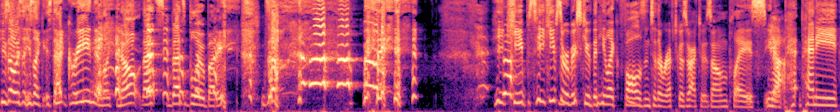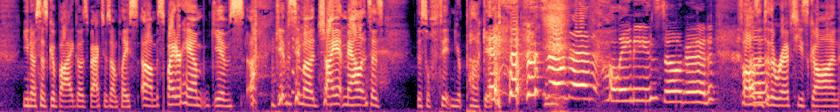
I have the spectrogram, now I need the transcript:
He's always he's like, is that green? And like, no, that's that's blue, buddy. So. he keeps he keeps the Rubik's cube. Then he like falls into the rift, goes back to his own place. You know, Pe- Penny, you know, says goodbye, goes back to his own place. Um, Spider Ham gives uh, gives him a giant mallet and says, "This will fit in your pocket." so good. Mulaney is so good. Falls Uh, into the rift. He's gone.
